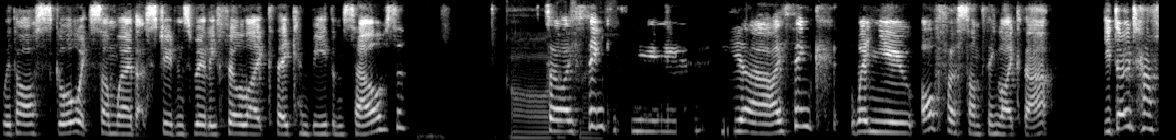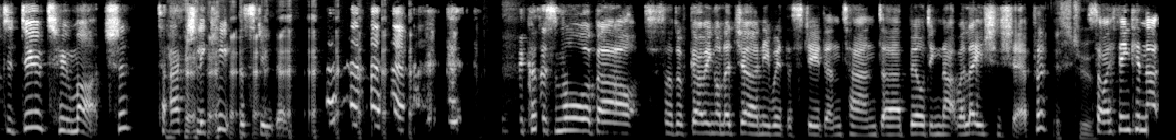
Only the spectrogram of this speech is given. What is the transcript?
with our school, it's somewhere that students really feel like they can be themselves. Oh, so I nice. think you, yeah, I think when you offer something like that, you don't have to do too much to actually keep the student. because it's more about sort of going on a journey with the student and uh, building that relationship. It's true. So I think in that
